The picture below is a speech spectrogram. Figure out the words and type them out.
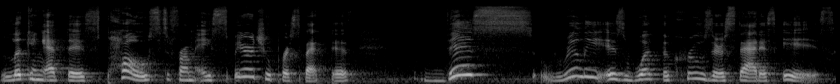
looking at this post from a spiritual perspective, this really is what the cruiser status is.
